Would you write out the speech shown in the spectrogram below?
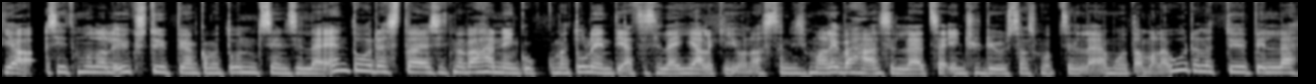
Ja sitten mulla oli yksi tyyppi, jonka mä tunsin sille entuudesta. Ja sitten mä vähän niin kuin, kun mä tulin, tiedätkö, silleen jälkijunassa, niin mä olin vähän silleen, että se introduced mut silleen muutamalle uudelle tyypille.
